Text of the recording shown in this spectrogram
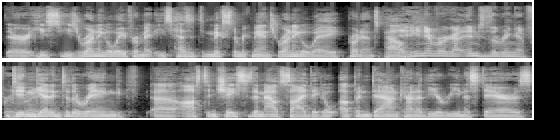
There he's he's running away from it. He's hesitant. Mr. McMahon's running away. Pronouns pal. yeah, he never got into the ring at first. Didn't right? get into the ring. Uh, Austin chases him outside. They go up and down kind of the arena stairs.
